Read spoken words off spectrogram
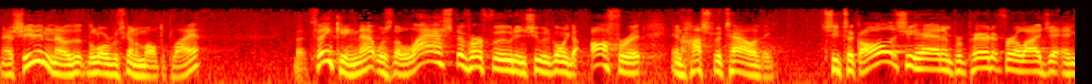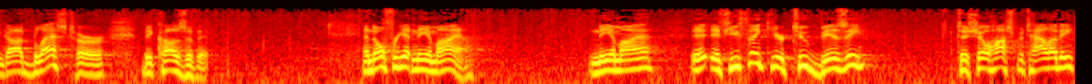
now she didn't know that the Lord was going to multiply it, but thinking that was the last of her food and she was going to offer it in hospitality. She took all that she had and prepared it for Elijah and God blessed her because of it. And don't forget Nehemiah. Nehemiah, if you think you're too busy to show hospitality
